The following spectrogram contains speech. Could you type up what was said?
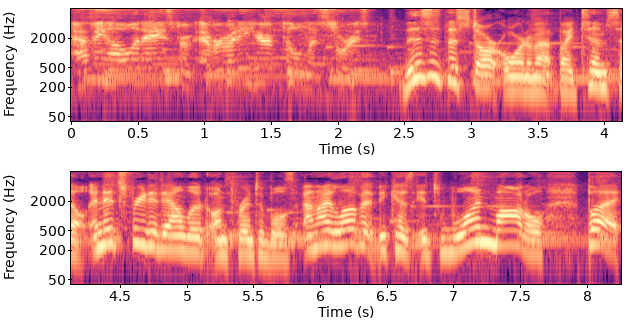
Happy holidays from everybody here at Filament Stories. This is the Star Ornament by Timcel, and it's free to download on printables. And I love it because it's one model, but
